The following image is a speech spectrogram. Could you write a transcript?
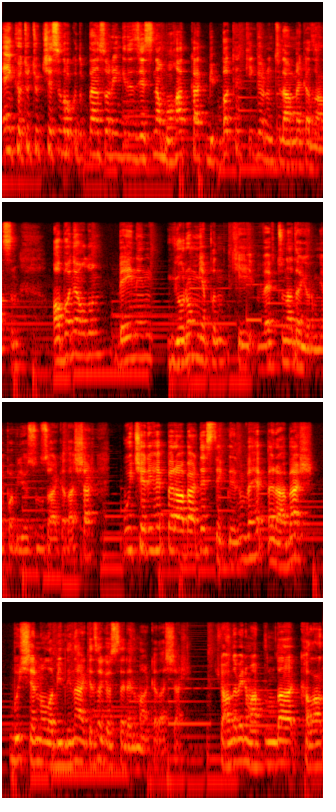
en kötü Türkçesini okuduktan sonra İngilizcesine muhakkak bir bakın ki görüntülenme kazansın. Abone olun, beğenin, yorum yapın ki Webtoon'a da yorum yapabiliyorsunuz arkadaşlar. Bu içeriği hep beraber destekleyelim ve hep beraber bu işlerin olabildiğini herkese gösterelim arkadaşlar. Şu anda benim aklımda kalan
